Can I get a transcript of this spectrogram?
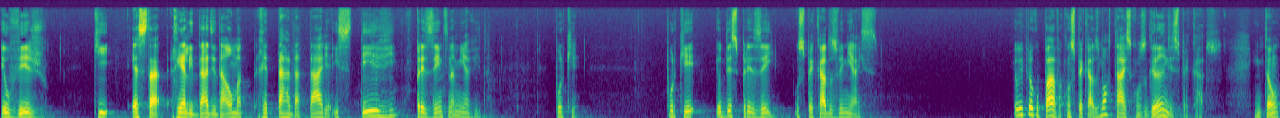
eu vejo que esta realidade da alma retardatária esteve presente na minha vida. Por quê? Porque eu desprezei os pecados veniais eu me preocupava com os pecados mortais, com os grandes pecados. Então,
